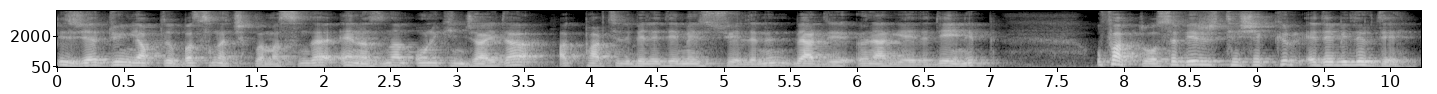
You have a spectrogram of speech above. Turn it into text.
bizce dün yaptığı basın açıklamasında en azından 12. ayda AK Partili belediye meclis üyelerinin verdiği önergeye de değinip ufak da olsa bir teşekkür edebilirdi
